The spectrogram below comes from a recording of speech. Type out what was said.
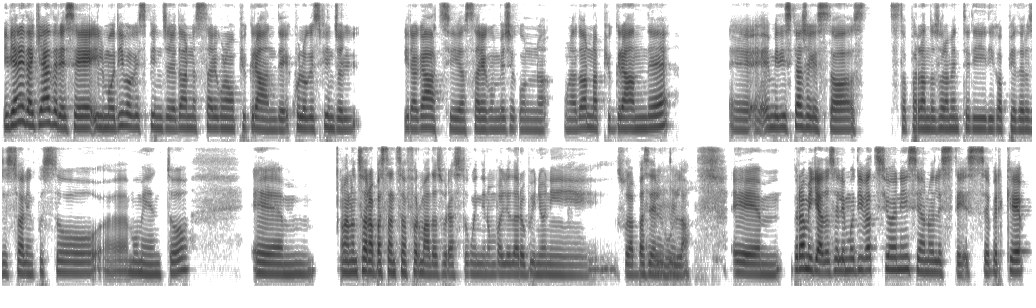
mi viene da chiedere se il motivo che spinge le donne a stare con un uomo più grande è quello che spinge il i ragazzi a stare con invece con una donna più grande, e e mi dispiace che sto sto parlando solamente di di coppie eterosessuali in questo, ehm, momento, ehm, ma non sono abbastanza informata sul resto, quindi non voglio dare opinioni sulla base del Mh-mh. nulla. Ehm, però mi chiedo se le motivazioni siano le stesse, perché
